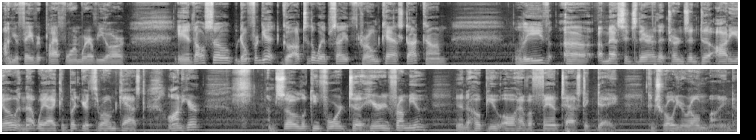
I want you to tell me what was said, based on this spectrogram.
on your favorite platform, wherever you are. And also, don't forget, go out to the website, thronecast.com. Leave uh, a message there that turns into audio, and that way I can put your Thronecast on here. I'm so looking forward to hearing from you, and I hope you all have a fantastic day. Control your own mind.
